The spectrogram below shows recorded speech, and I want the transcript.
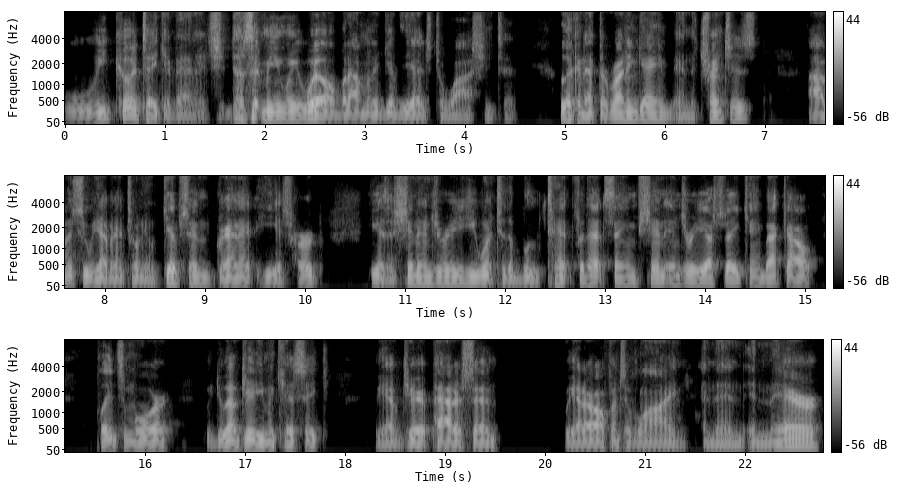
we could take advantage. Doesn't mean we will, but I'm going to give the edge to Washington. Looking at the running game and the trenches, Obviously, we have Antonio Gibson. Granted, he is hurt. He has a shin injury. He went to the blue tent for that same shin injury yesterday, came back out, played some more. We do have JD McKissic. We have Jaret Patterson. We had our offensive line. And then in their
